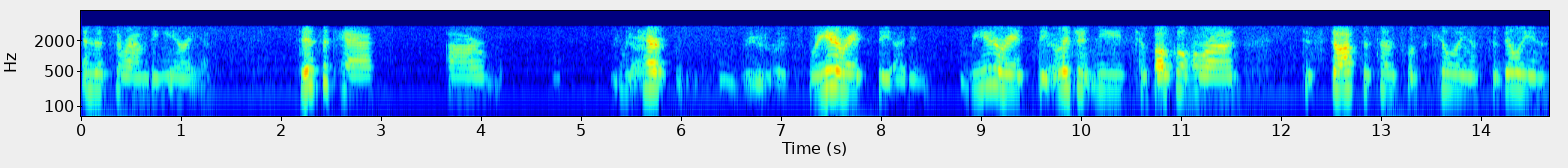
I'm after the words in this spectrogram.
and the surrounding area. This attack uh, reiter- Reiterate. reiterates the I didn't reiterates the urgent need to Boko Haram to stop the senseless killing of civilians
